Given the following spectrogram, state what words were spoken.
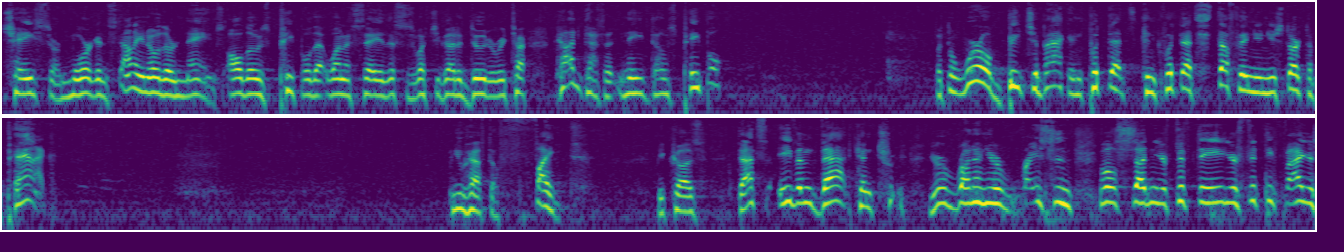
Chase or Morgan. I don't even know their names. All those people that want to say this is what you got to do to retire. God doesn't need those people. But the world beats you back and put that, can put that stuff in you and you start to panic. You have to fight because that's even that can. Tr- you're running, you're racing. All of a sudden, you're 50, you're 55, you're,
